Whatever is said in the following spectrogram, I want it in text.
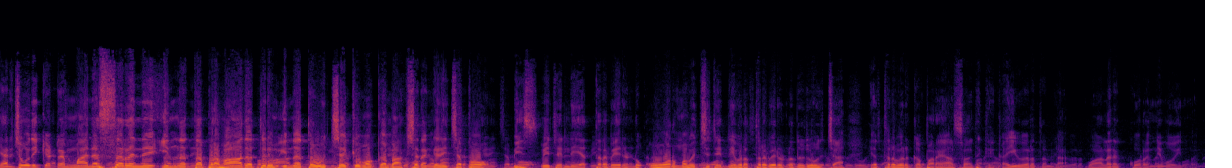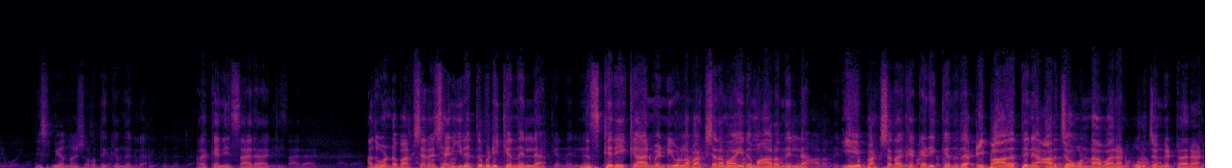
ഞാൻ ചോദിക്കട്ടെ മനസ്സറിന് ഇന്നത്തെ പ്രഭാതത്തിലും ഇന്നത്തെ ഉച്ചയ്ക്കും ഒക്കെ ഭക്ഷണം കഴിച്ചപ്പോ ബിസ്മി ചെല്ലി എത്ര പേരുണ്ട്? ഓർമ്മ വെച്ച് ചെല്ലിയവർ എത്ര പേരുണ്ടെന്ന് ചോദിച്ചാൽ എത്ര പേർക്ക് പറയാൻ സാധിക്കും? കൈ ഉയർത്തണ്ട. വളരെ കുറഞ്ഞു പോയി ബിസ്മി ഒന്നും ശ്രദ്ധിക്കുന്നില്ല. അതൊക്കെ നിസാരാക്കി അതുകൊണ്ട് ഭക്ഷണം ശരീരത്ത് പിടിക്കുന്നില്ല. നിസ്കരിക്കാൻ വേണ്ടിയുള്ള ഭക്ഷണമായി ഇത് മാറുന്നില്ല. ഈ ഭക്ഷണമൊക്കെ കഴിക്കുന്നത് ഇബാദത്തിന് ആർജവം ഉണ്ടാവാനാണ് ഊർജം കിട്ടാനാണ്.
